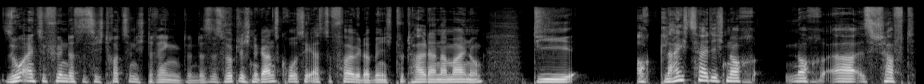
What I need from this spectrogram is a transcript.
so einzuführen, dass es sich trotzdem nicht drängt. Und das ist wirklich eine ganz große erste Folge, da bin ich total deiner Meinung, die auch gleichzeitig noch noch äh, es schafft,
